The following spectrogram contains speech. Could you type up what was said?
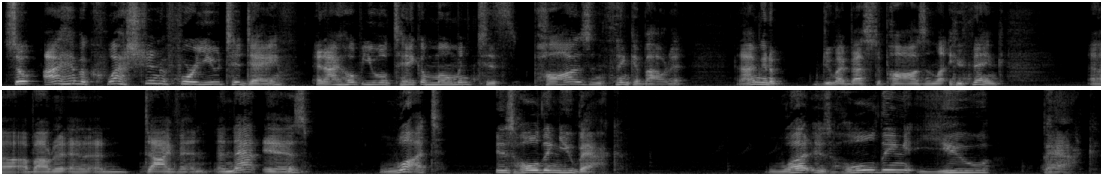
So I have a question for you today, and I hope you will take a moment to pause and think about it. And I'm going to do my best to pause and let you think uh, about it and, and dive in. And that is what is holding you back? What is holding you back?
